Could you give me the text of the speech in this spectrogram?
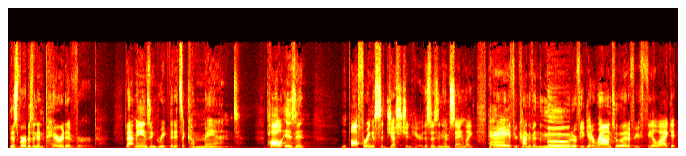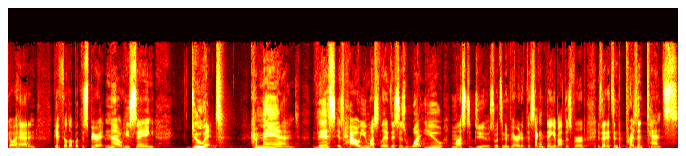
this verb is an imperative verb. That means in Greek that it's a command. Paul isn't offering a suggestion here. This isn't him saying, like, hey, if you're kind of in the mood, or if you get around to it, if you feel like it, go ahead and get filled up with the Spirit. No, he's saying, do it. Command. This is how you must live. This is what you must do. So it's an imperative. The second thing about this verb is that it's in the present tense,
